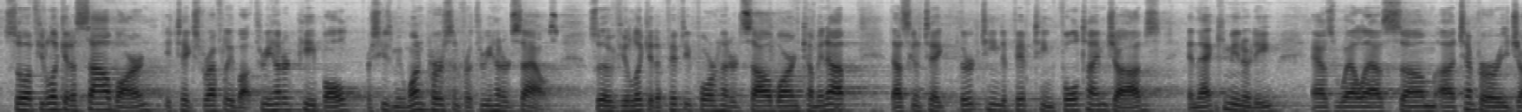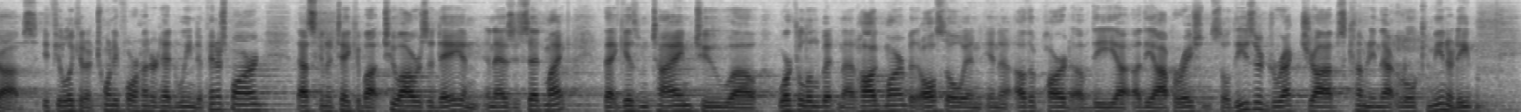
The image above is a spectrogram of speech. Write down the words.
So if you look at a sow barn, it takes roughly about 300 people, or excuse me, one person for 300 sows. So if you look at a 5,400 sow barn coming up, that's going to take 13 to 15 full-time jobs in that community as well as some uh, temporary jobs. If you look at a 2,400 head wean to finish barn, that's going to take about two hours a day. And, and as you said, Mike, that gives them time to uh, work a little bit in that hog barn, but also in, in other part of the, uh, of the operation. So these are direct jobs coming in that rural community.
